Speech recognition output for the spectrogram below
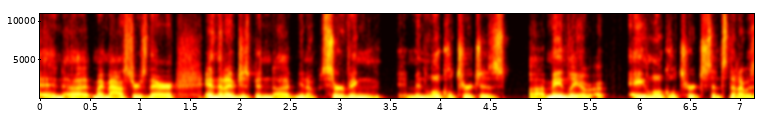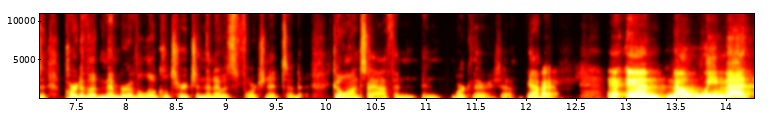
and uh, my master's there, and then I've just been uh, you know serving in local churches, uh, mainly a, a local church since then. I was a part of a member of a local church, and then I was fortunate to go on staff and and work there. So yeah, Right. And now we met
